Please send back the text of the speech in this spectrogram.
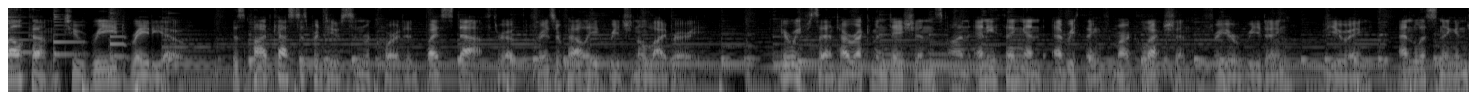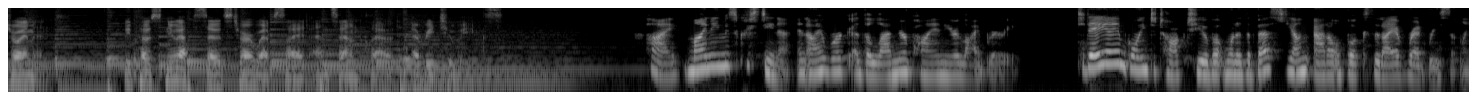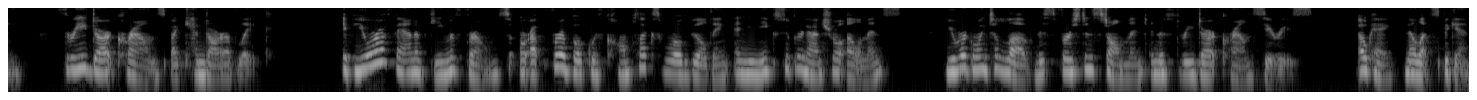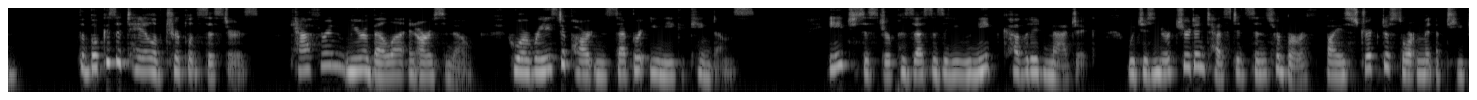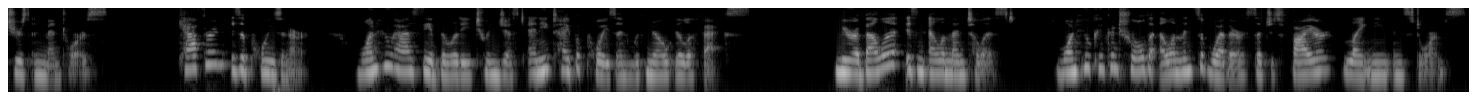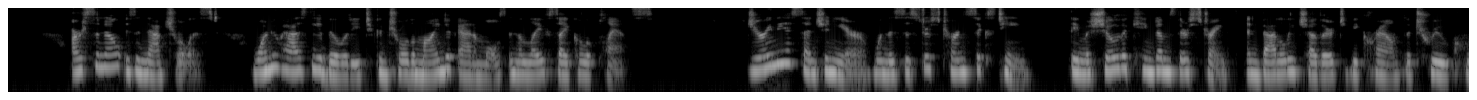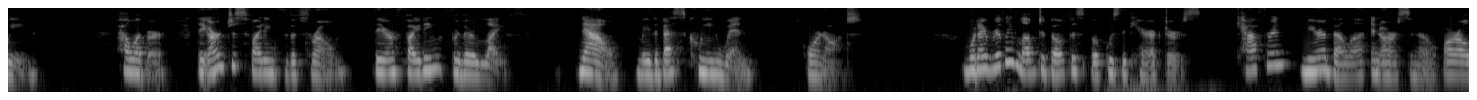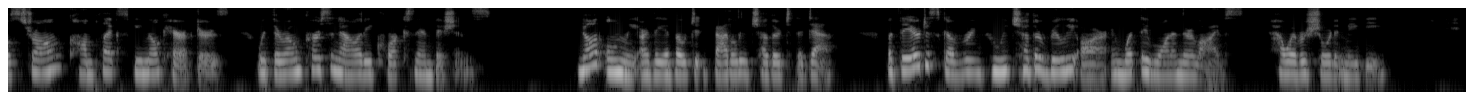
Welcome to Read Radio. This podcast is produced and recorded by staff throughout the Fraser Valley Regional Library. Here we present our recommendations on anything and everything from our collection for your reading, viewing, and listening enjoyment. We post new episodes to our website and SoundCloud every two weeks. Hi, my name is Christina, and I work at the Ladner Pioneer Library. Today I am going to talk to you about one of the best young adult books that I have read recently Three Dark Crowns by Kendare Blake. If you're a fan of Game of Thrones or up for a book with complex world building and unique supernatural elements, you are going to love this first installment in the Three Dark Crowns series. Okay, now let's begin. The book is a tale of triplet sisters, Katharine, Mirabella, and Arsinoe, who are raised apart in separate unique kingdoms. Each sister possesses a unique coveted magic, which is nurtured and tested since her birth by a strict assortment of teachers and mentors. Katharine is a poisoner, one who has the ability to ingest any type of poison with no ill effects. Mirabella is an elementalist, one who can control the elements of weather such as fire, lightning, and storms. Arsinoe is a naturalist, one who has the ability to control the mind of animals and the life cycle of plants. During the Ascension year, when the sisters turn 16, they must show the kingdoms their strength and battle each other to be crowned the true queen. However, they aren't just fighting for the throne, they are fighting for their life. Now, may the best queen win. Or not. What I really loved about this book was the characters. Katharine, Mirabella, and Arsinoe are all strong, complex female characters with their own personality, quirks, and ambitions. Not only are they about to battle each other to the death, but they are discovering who each other really are and what they want in their lives, however short it may be.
